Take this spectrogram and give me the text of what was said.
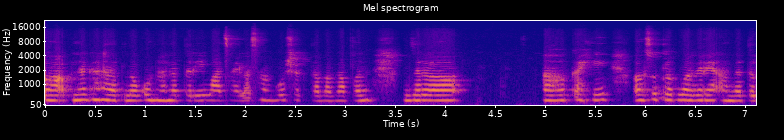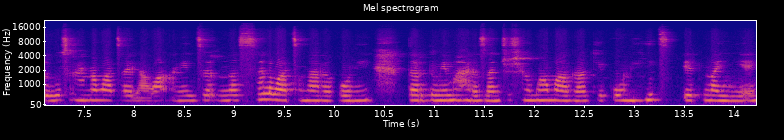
आपल्या घरातलं कोणाला तरी वाचायला सांगू शकता बघा. पण जर अं, काही अं, सुतक वगैरे आलं तर दुसऱ्यांना वाचायला हवा आणि जर नसेल वाचणार कोणी तर तुम्ही महाराजांची क्षमा मागा की कोणीच येत नाहीये.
